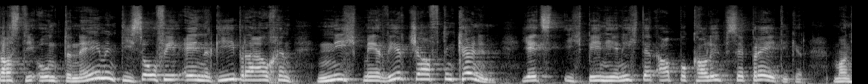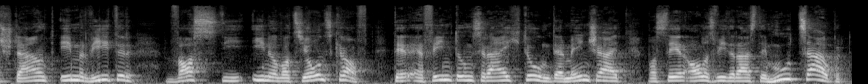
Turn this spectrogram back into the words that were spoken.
Dass die Unternehmen, die so viel Energie brauchen, nicht mehr wirtschaften können. Jetzt, ich bin hier nicht der Apokalypse-Prediger. Man staunt immer wieder, was die Innovationskraft, der Erfindungsreichtum der Menschheit, was der alles wieder aus dem Hut zaubert,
